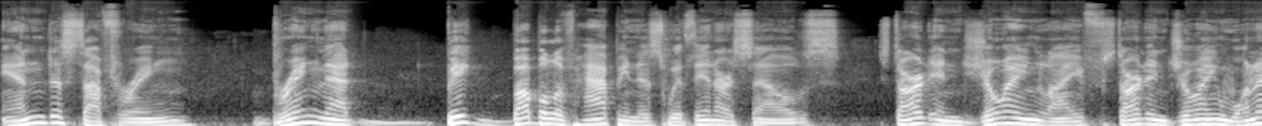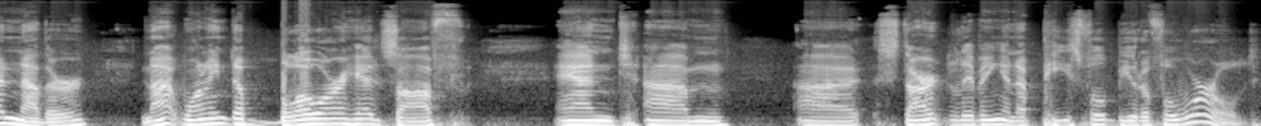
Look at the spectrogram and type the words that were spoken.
end the suffering, bring that big bubble of happiness within ourselves, start enjoying life, start enjoying one another, not wanting to blow our heads off, and um, uh, start living in a peaceful, beautiful world.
